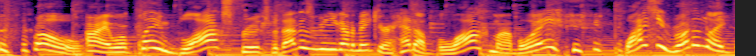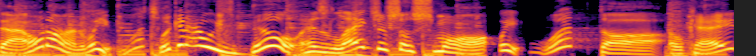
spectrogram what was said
Bro, all right, we're playing Blox Fruits, but that doesn't mean you gotta make your head a block, my boy. Why is he running like that? Hold on. Wait, what? Look at how he's built. His legs are so small. Wait, what the? Okay.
